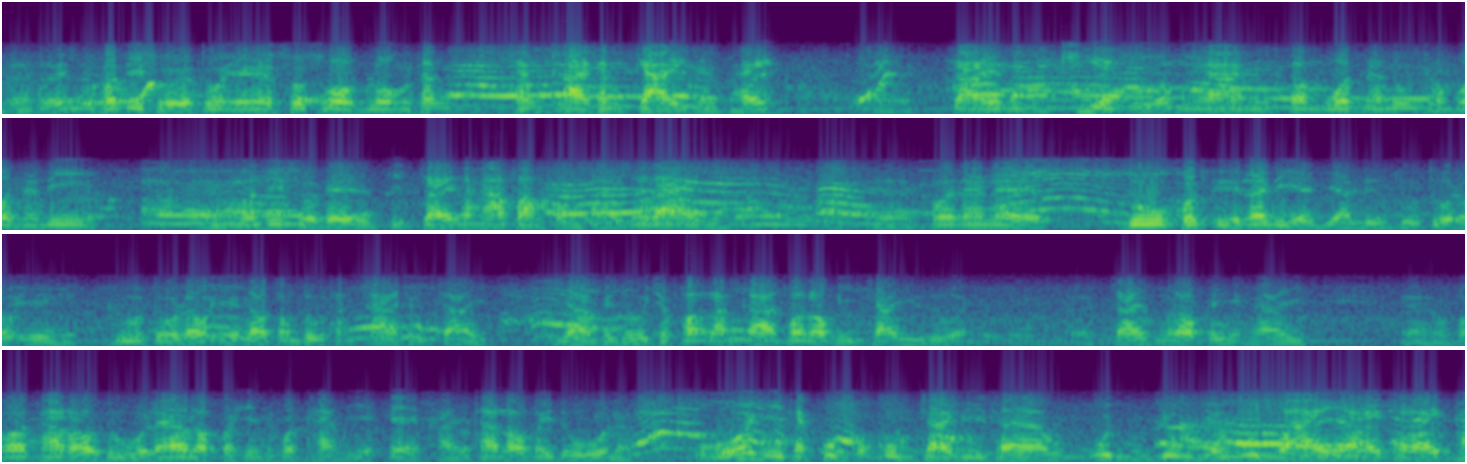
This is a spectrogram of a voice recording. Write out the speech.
เออเฮ้ยคนที่สวยกับตัวเองอะสุดโทรมลงทั้งทั้งกายทั้งใจเนี่ยไปเออใจมันก็เครียดอยู่กับงานกังวลอันนู้นกังวลอันนี้เออวันที่สุดเลยจิตใจก็หาความผ่องใสไม่ได้เนี่ยเออเพราะฉะนั้นเนี่ย ดูคนอื่นแล้วอย่าอย่าลืมดูตัวเราเอง ดูตัวเราเองเราต้องดูทั้งกายทั้งใจ อย่าไปดูเฉพาะร่างกายเพราะเรามีใจอยู่ด้วยใจของเราเป็นยังไงเพราะถ้าเราดูแล้วเราก็เห็นคนทางที่จะแก้ไข ถ้าเราไม่ดูเนี่ยโอ้ยมีแต่กุ้มอกกุ้มใจมีแต่วุ่นยุ่งเหยิงวุ่นวายอะไรอะไรไป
